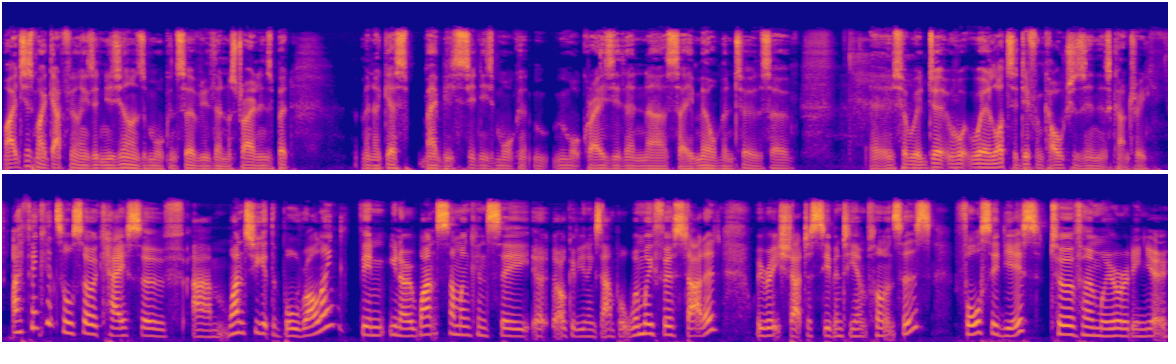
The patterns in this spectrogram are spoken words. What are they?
My just my gut feeling is that New Zealanders are more conservative than Australians, but I mean, I guess maybe Sydney's more con- more crazy than uh, say Melbourne too. So, uh, so we're di- we're lots of different cultures in this country. I think it's also a case of um, once you get the ball rolling, then, you know, once someone can see, uh, I'll give you an example. When we first started, we reached out to 70 influencers. Four said yes, two of whom we already knew.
